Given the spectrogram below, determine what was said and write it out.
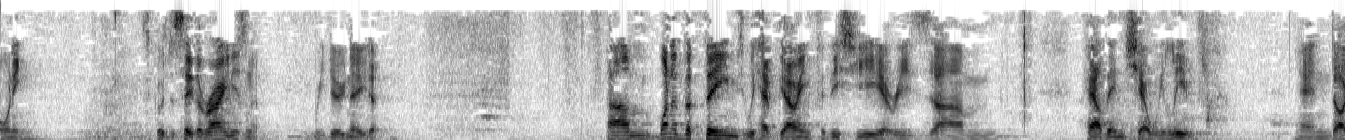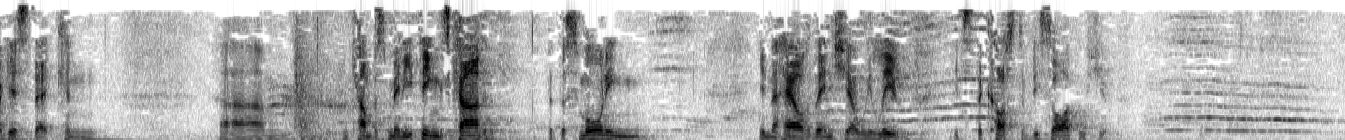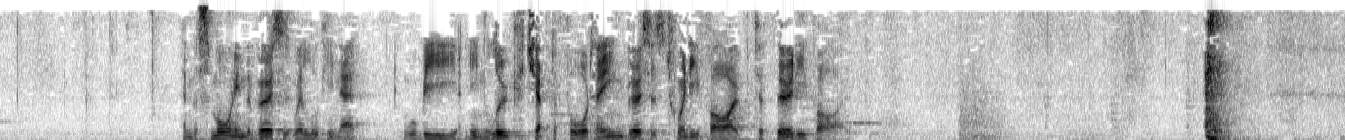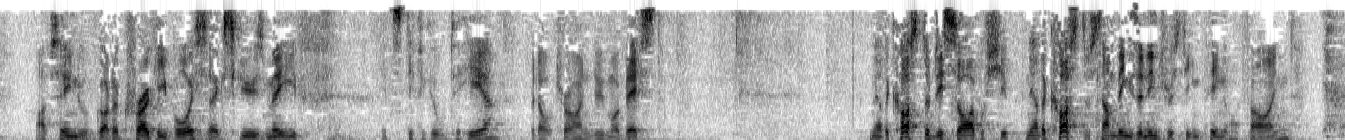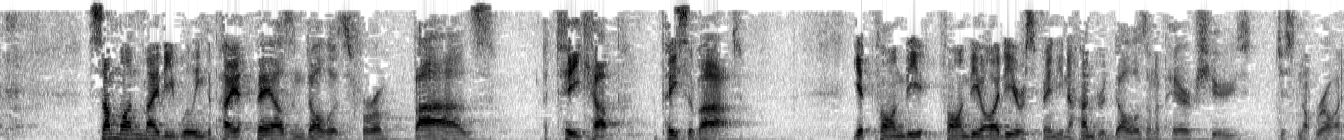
morning. It's good to see the rain, isn't it? We do need it. Um, one of the themes we have going for this year is um, how then shall we live? And I guess that can um, encompass many things, can't it? But this morning, in the how then shall we live, it's the cost of discipleship. And this morning, the verses we're looking at will be in Luke chapter 14, verses 25 to 35. I seem to have got a croaky voice, so excuse me if it's difficult to hear, but I'll try and do my best. Now, the cost of discipleship. Now, the cost of something is an interesting thing, I find. Someone may be willing to pay $1,000 for a vase, a teacup, a piece of art, yet find the, find the idea of spending $100 on a pair of shoes just not right.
